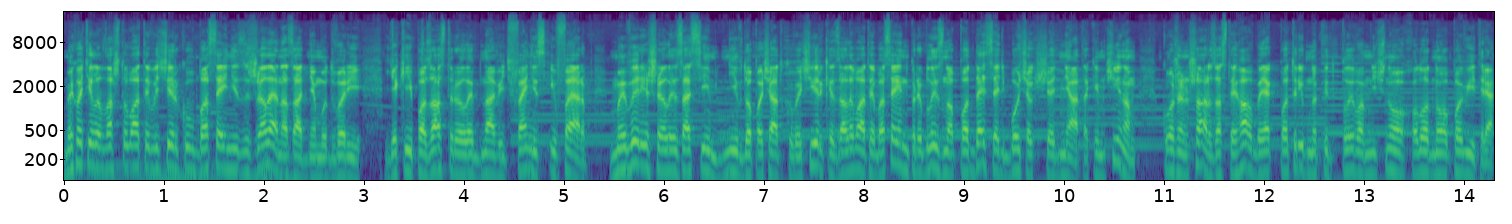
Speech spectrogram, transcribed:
Ми хотіли влаштувати вечірку в басейні з желе на задньому дворі, який позастроїли б навіть Феніс і Ферб. Ми вирішили за сім днів до початку вечірки заливати басейн приблизно по 10 бочок щодня. Таким чином, кожен шар застигав би як потрібно під впливом нічного холодного повітря.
